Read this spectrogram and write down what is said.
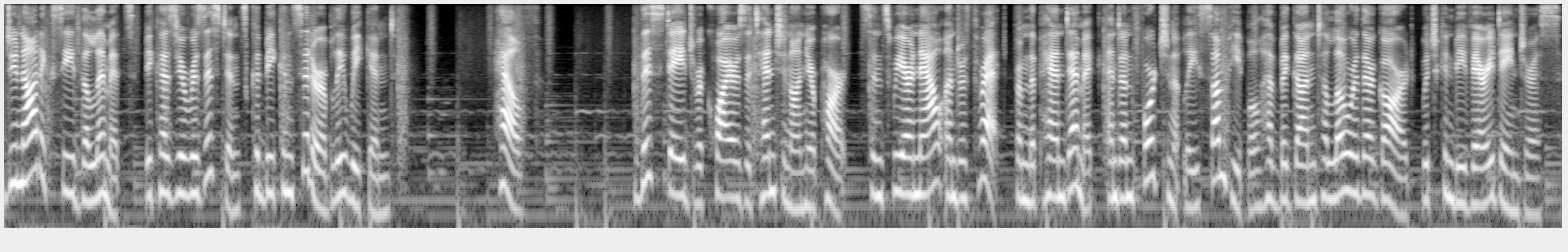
Do not exceed the limits because your resistance could be considerably weakened. Health this stage requires attention on your part since we are now under threat from the pandemic and unfortunately some people have begun to lower their guard which can be very dangerous.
